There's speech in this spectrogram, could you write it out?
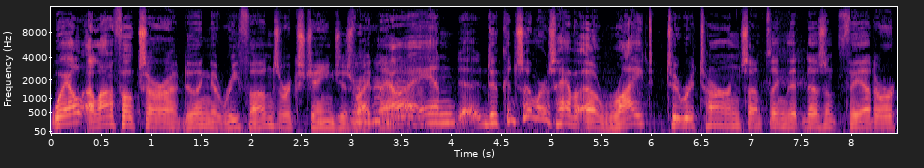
Well, a lot of folks are doing uh, refunds or exchanges right mm -hmm. now. And uh, do consumers have a right to return something that doesn't fit or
